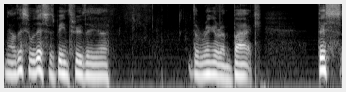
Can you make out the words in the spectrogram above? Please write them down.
Now this this has been through the uh, the wringer and back. This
